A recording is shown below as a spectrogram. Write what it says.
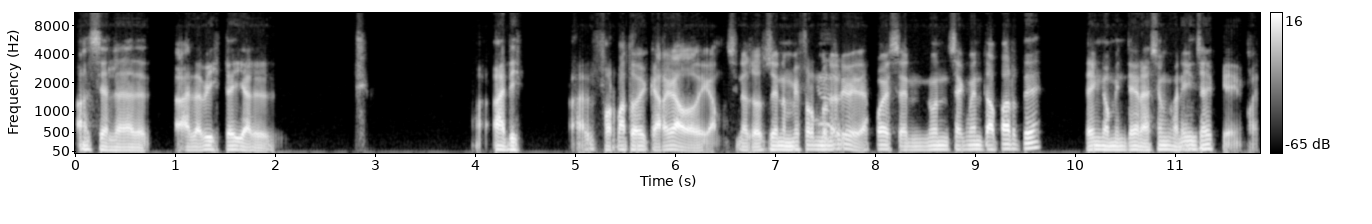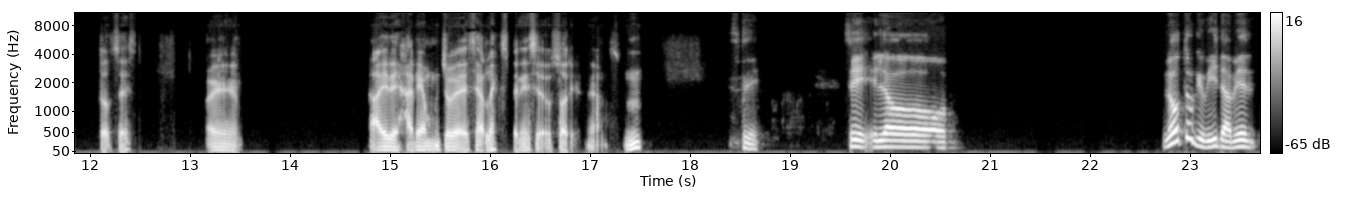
hacia la, a la vista y al, al, formato de cargado, digamos. Si no, yo lleno mi formulario y después en un segmento aparte tengo mi integración con Insight, que bueno, entonces eh, ahí dejaría mucho que desear la experiencia de usuario, digamos. ¿Mm? Sí. Sí, lo, lo otro que vi también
